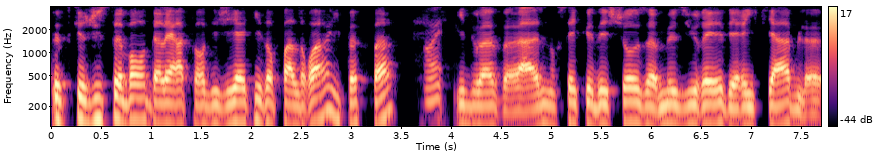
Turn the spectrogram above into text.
parce que justement dans les rapports du GIEC ils n'ont pas le droit, ils peuvent pas, Ils doivent euh, annoncer que des choses mesurées, vérifiables, euh,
